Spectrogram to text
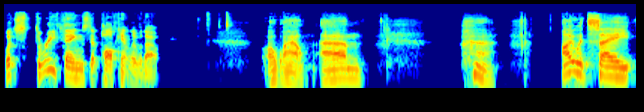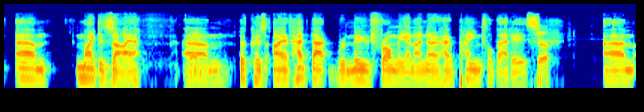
What's three things that Paul can't live without? Oh wow. Um, huh. I would say um, my desire, Okay. um, because I have had that removed from me, and I know how painful that is. Sure. Um,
